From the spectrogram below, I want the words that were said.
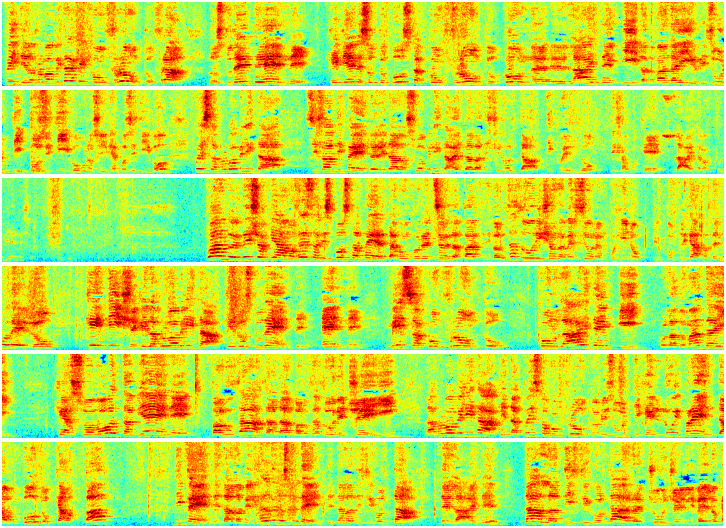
Quindi la probabilità che il confronto fra lo studente N che viene sottoposta a confronto con eh, l'item I, la domanda I risulti positivo, uno significa positivo, questa probabilità si fa dipendere dalla sua abilità e dalla difficoltà di quello diciamo, che è l'item a cui viene sottoposto. Quando invece abbiamo testa risposta aperta con correzione da parte di valutatori c'è una versione un pochino più complicata del modello che dice che la probabilità che lo studente n messo a confronto con l'item i, con la domanda i, che a sua volta viene valutata dal valutatore j, la probabilità che da questo confronto risulti che lui prenda un voto k dipende dall'abilità dello studente, dalla difficoltà dell'item, dalla difficoltà a raggiungere il livello K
